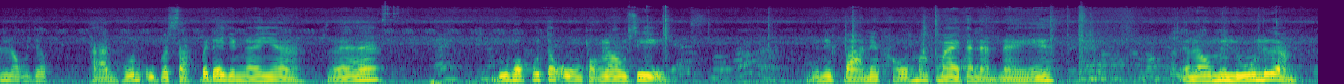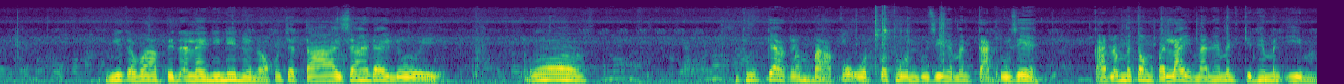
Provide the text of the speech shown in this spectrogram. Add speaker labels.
Speaker 1: นั้นเราก็จะผ่านพ้นอุปสรรคไปได้ยังไงอะนะดูพระพุทธองค์ของเราสิอยู่ในป่าในเขามากมายขนาดไหนแต่เราไม่รู้เรื่อง มีแต่ว่าเป็นอะไรนิดๆหน่อยๆก็จะตายซะให้ได้เลยเออทุกข์ยากลำบากก็อดก็ทนดูสิให้มันกัดดูสิกัดแล้วไม่ต้องไปไล่มันให้มันกินให้มันอิ่ม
